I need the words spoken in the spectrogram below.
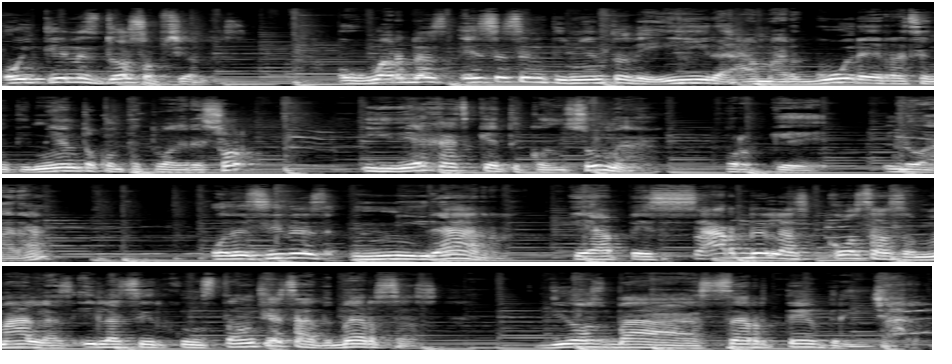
hoy tienes dos opciones. O guardas ese sentimiento de ira, amargura y resentimiento contra tu agresor y dejas que te consuma, porque lo hará. O decides mirar que a pesar de las cosas malas y las circunstancias adversas, Dios va a hacerte brillar.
